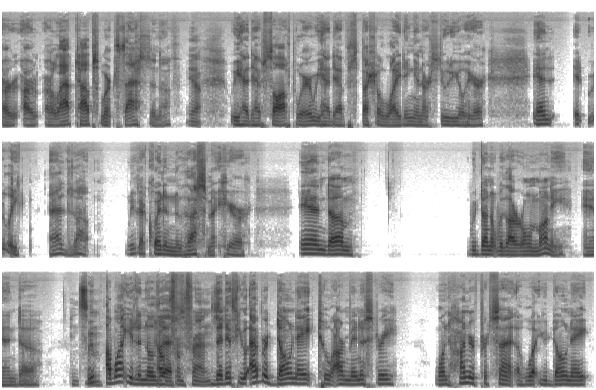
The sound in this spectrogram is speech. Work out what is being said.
our, our, our laptops weren't fast enough. Yeah. We had to have software. We had to have special lighting in our studio here. And it really adds up. We've got quite an investment here. And um, we've done it with our own money. And uh, And we, I want you to know this, from friends. that if you ever donate to our ministry, 100% of what you donate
